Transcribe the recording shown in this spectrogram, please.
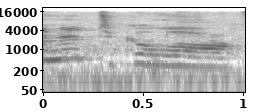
wanted to go off.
